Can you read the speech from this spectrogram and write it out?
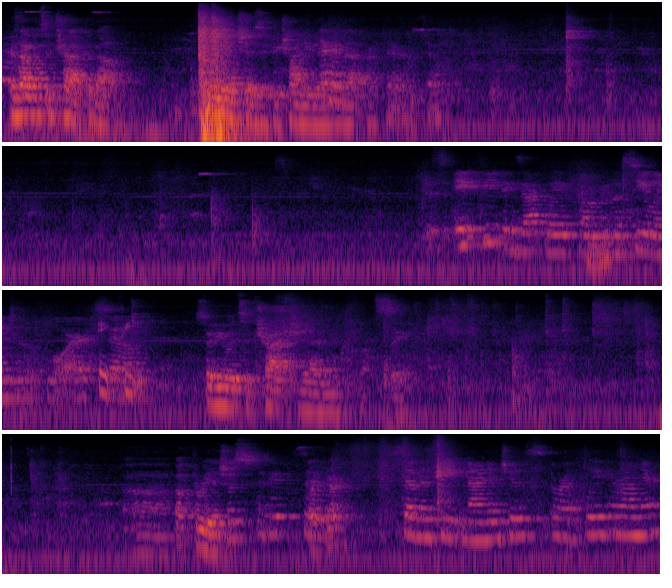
because I would subtract about three inches if you're trying to get over Okay. that right there. So. It's eight feet exactly from Mhm. the ceiling to the floor. Eight so feet. So you would subtract then, let's see. Uh, about three inches, Okay, so right there. seven feet nine inches roughly around there.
